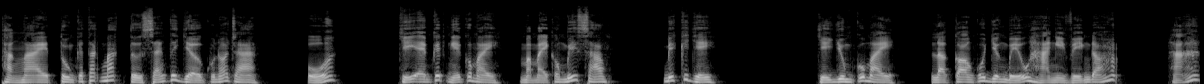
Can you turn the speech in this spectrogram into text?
Thằng Mai tuôn cái thắc mắc từ sáng tới giờ của nó ra. Ủa, chị em kết nghĩa của mày mà mày không biết sao? Biết cái gì? Chị Dung của mày là con của dân biểu hạ nghị viện đó. Hả?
